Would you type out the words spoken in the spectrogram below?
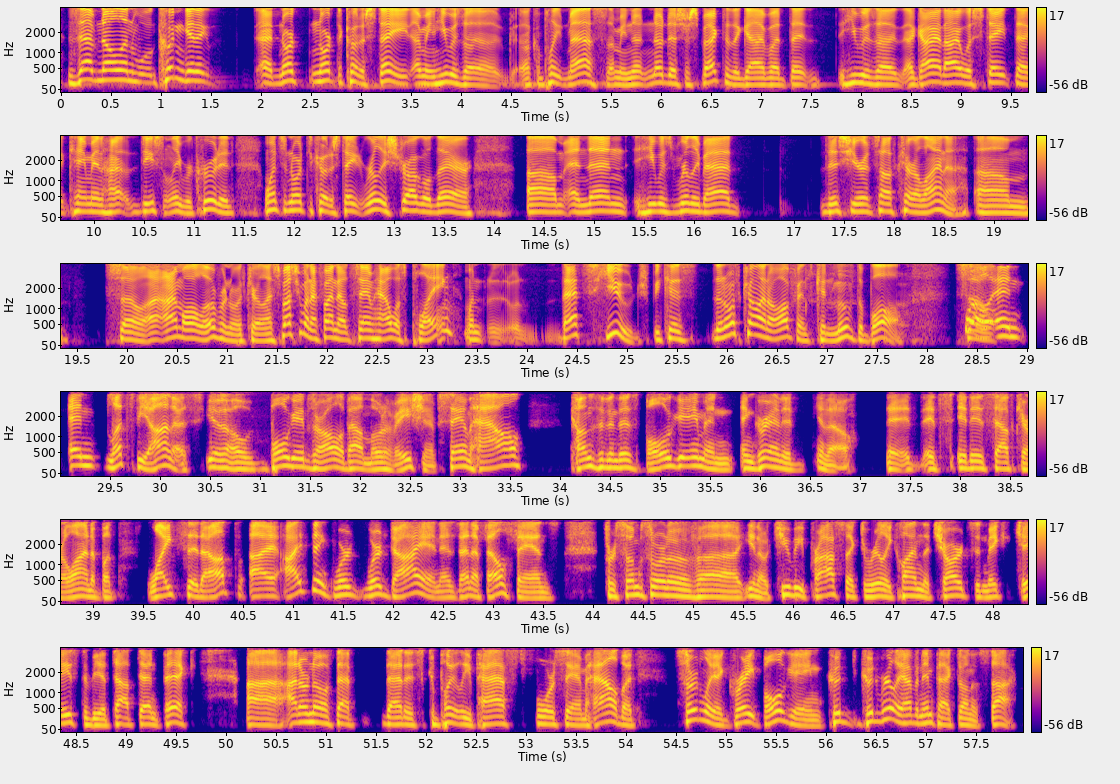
Zeb Noland couldn't get it at North North Dakota State. I mean, he was a, a complete mess. I mean, no, no disrespect to the guy, but that he was a, a guy at Iowa State that came in high, decently recruited. Went to North Dakota State, really struggled there, um, and then he was really bad this year at South Carolina. Um, so I, I'm all over North Carolina, especially when I find out Sam Howell was playing. When uh, that's huge because the North Carolina offense can move the ball. So well, and and let's be honest, you know, bowl games are all about motivation. If Sam Howell comes into this bowl game and and granted, you know, it, it's it is South Carolina, but lights it up. I I think we're we're dying as NFL fans for some sort of uh, you know QB prospect to really climb the charts and make a case to be a top ten pick. Uh, I don't know if that that is completely past for Sam Howell, but certainly a great bowl game could could really have an impact on his stock.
